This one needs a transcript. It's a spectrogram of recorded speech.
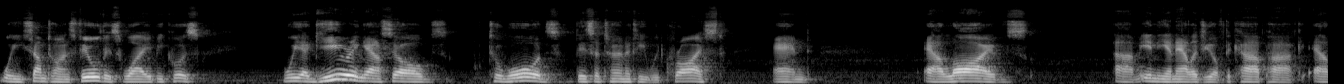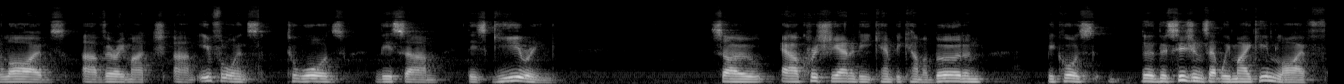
we sometimes feel this way because we are gearing ourselves towards this eternity with Christ and our lives, um, in the analogy of the car park, our lives are very much um, influenced towards this um, this gearing. So our Christianity can become a burden because the decisions that we make in life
